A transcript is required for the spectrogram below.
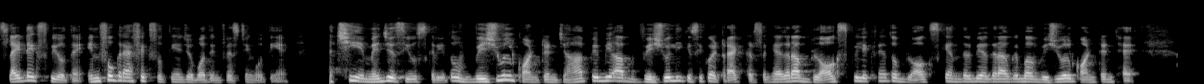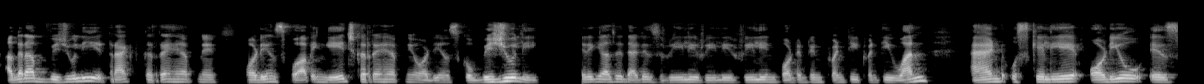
slide decks भी होते हैं इन्फोग्राफिक्स होती हैं जो बहुत इंटरेस्टिंग होती हैं। अच्छी इमेजेस यूज़ करिए तो विजुअल कंटेंट जहाँ पे भी आप विजुअली किसी को अट्रैक्ट कर सके। अगर आप ब्लॉग्स भी लिख रहे हैं तो ब्लॉग्स के अंदर भी अगर आपके पास विजुअल कंटेंट है, अगर आप विजुअली अट्रैक्ट कर रहे हैं अपने ऑडियंस को, आप एंगेज कर रहे हैं अपनी ऑडियंस को विजुअली मेरे ख्याल से that is really really really important in 2021 and उसके लिए audio is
